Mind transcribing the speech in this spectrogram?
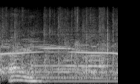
All right.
